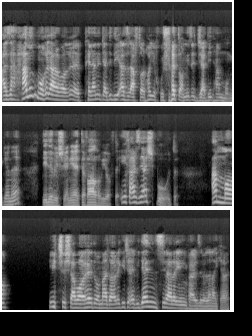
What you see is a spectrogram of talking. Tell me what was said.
از همون موقع در واقع پلن جدیدی از رفتارهای خشونت آمیز جدید هم ممکنه دیده بشه. یعنی اتفاق بیفته. این فرضیش بود. اما هیچ شواهد و مدارک هیچ اویدنسی برای این فرضیه پیدا نکرد.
